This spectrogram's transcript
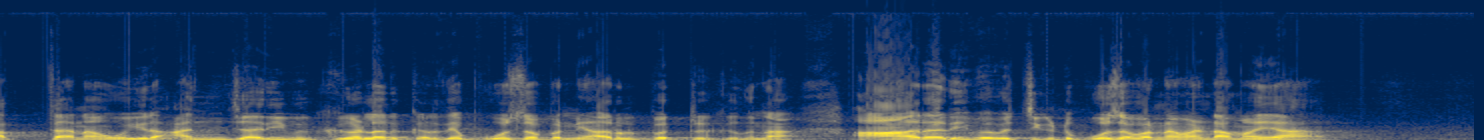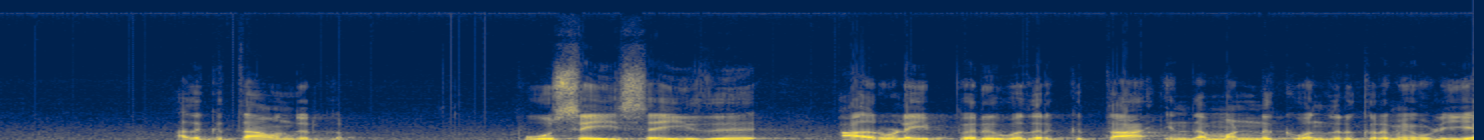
அத்தனை உயிர் அஞ்சு அறிவு கீழே இருக்கிறதே பூசை பண்ணி அருள் பெற்றிருக்குதுன்னா ஆறு அறிவை வச்சுக்கிட்டு பூசை பண்ண வேண்டாமையா அதுக்கு தான் வந்திருக்கிறோம். பூசை செய்து அருளை பெறுவதற்குத்தான் இந்த மண்ணுக்கு வந்திருக்கிறோமே ஒழிய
